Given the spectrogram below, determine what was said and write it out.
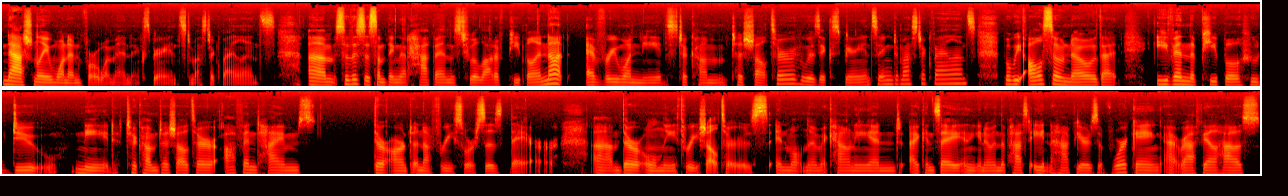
nationally, one in four women experience domestic violence. Um, so, this is something that happens to a lot of people, and not everyone needs to come to shelter who is experiencing domestic violence. But we also know that even the people who do need to come to shelter, oftentimes there aren't enough resources there. Um, there are only three shelters in Multnomah County, and I can say, you know, in the past eight and a half years of working at Raphael House,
